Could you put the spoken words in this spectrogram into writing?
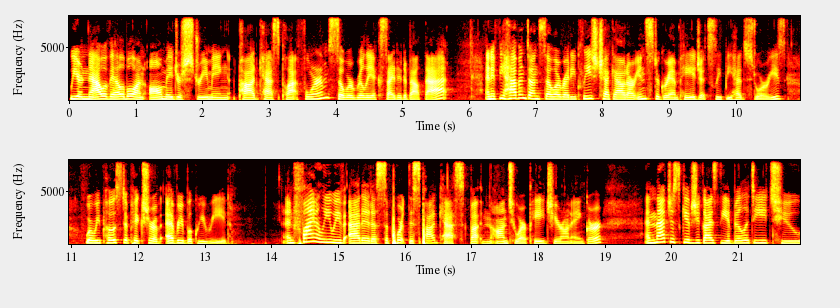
We are now available on all major streaming podcast platforms, so we're really excited about that. And if you haven't done so already, please check out our Instagram page at Sleepyhead Stories, where we post a picture of every book we read. And finally, we've added a support this podcast button onto our page here on Anchor. And that just gives you guys the ability to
